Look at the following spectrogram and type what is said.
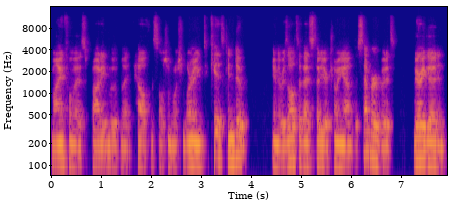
mindfulness, body movement, health, and social emotional learning to kids can do. And the results of that study are coming out in December, but it's very good. And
